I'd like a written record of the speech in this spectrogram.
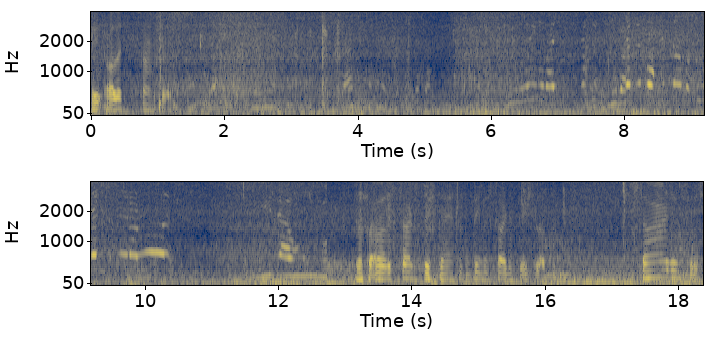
See, all the sardine fish. Look at all the sardine fish guys, look at big big sardine fish, look. Sardine fish.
